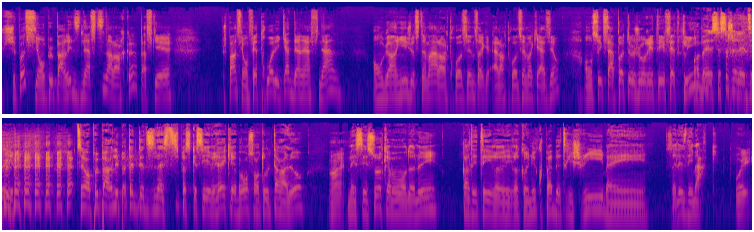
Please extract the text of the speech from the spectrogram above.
je sais pas si on peut parler de dynastie dans leur cas, parce que je pense qu'ils ont fait trois des quatre dernières finales. Ont gagné justement à leur troisième, à leur troisième occasion. On sait que ça n'a pas toujours été fait clean. Ouais, ben, c'est ça que j'allais dire. on peut parler peut-être de dynastie parce que c'est vrai que bon, ils sont tout le temps là. Ouais. Mais c'est sûr qu'à un moment donné, quand tu été reconnu coupable de tricherie, ben, ça laisse des marques. Oui,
